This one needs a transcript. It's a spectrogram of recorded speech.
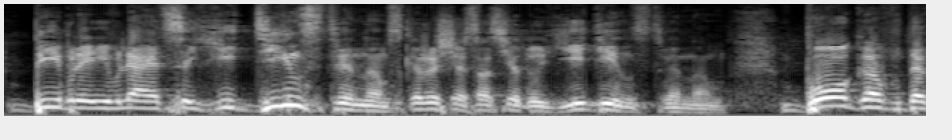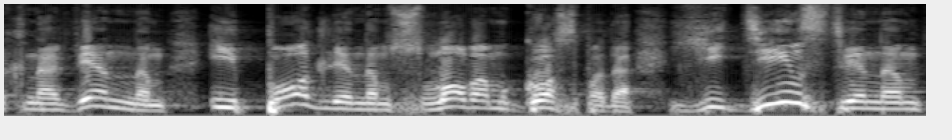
Библия является единственным, скажи сейчас соседу, единственным, боговдохновенным и подлинным Словом Господа, единственным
